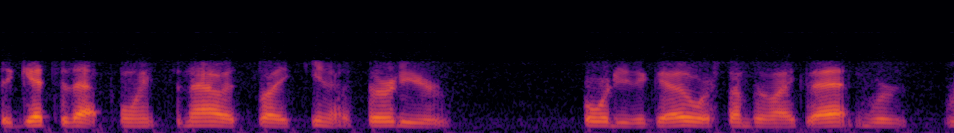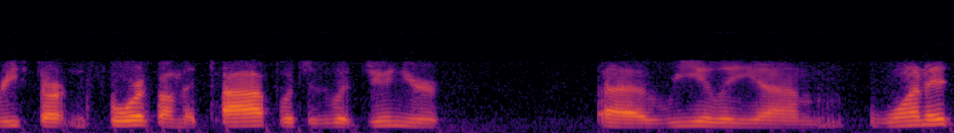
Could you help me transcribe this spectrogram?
to get to that point, so now it's like you know 30 or 40 to go or something like that, and we're restarting fourth on the top, which is what Junior uh, really um, wanted.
